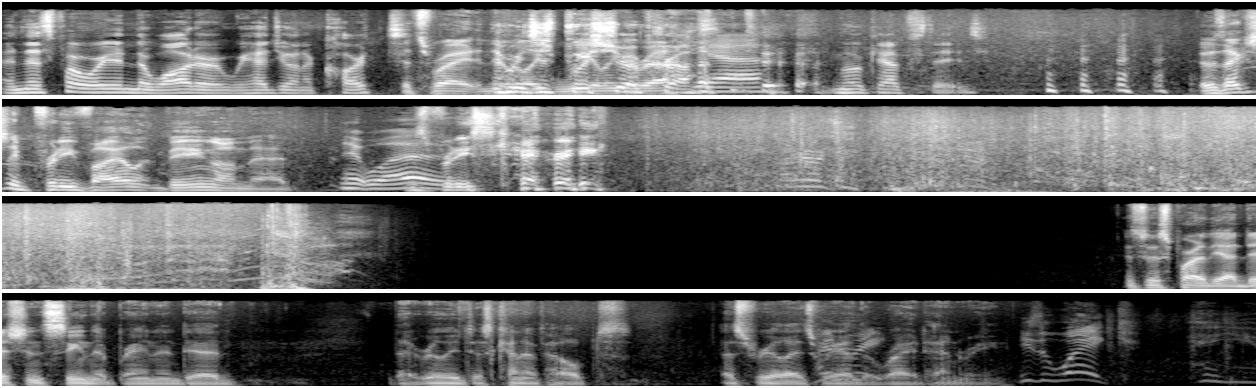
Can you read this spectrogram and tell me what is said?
And this part where you're in the water, we had you on a cart. That's right. And they And were we like just pushed wheeling you around. across Yeah, mocap stage. It was actually pretty violent being on that. It It was. was pretty scary. This was part of the audition scene that Brandon did that really just kind of helped us realize we had the right Henry. He's awake. Hey, you.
